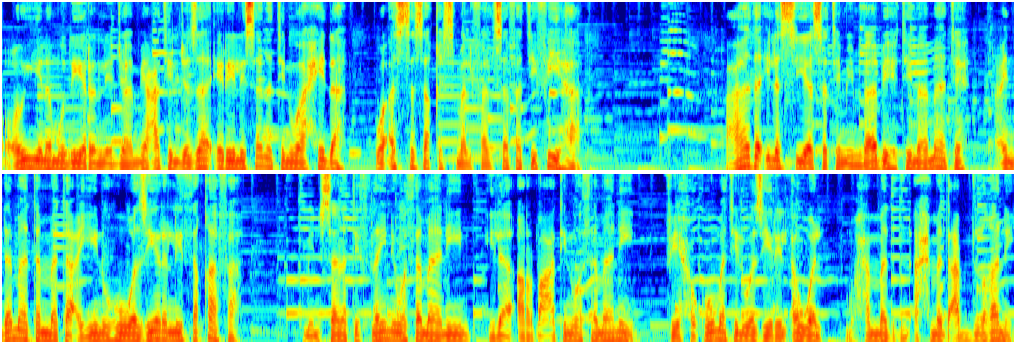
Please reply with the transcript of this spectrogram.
عين مديرا لجامعة الجزائر لسنة واحدة وأسس قسم الفلسفة فيها. عاد إلى السياسة من باب اهتماماته عندما تم تعيينه وزيرا للثقافة من سنة 82 إلى 84 في حكومة الوزير الأول محمد بن أحمد عبد الغني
